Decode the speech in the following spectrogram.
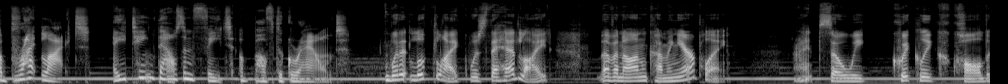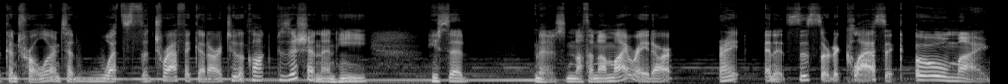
a bright light 18,000 feet above the ground. What it looked like was the headlight of an oncoming airplane. Right? So we quickly called the controller and said, What's the traffic at our two o'clock position? And he he said, There's nothing on my radar. Right? And it's this sort of classic, oh my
